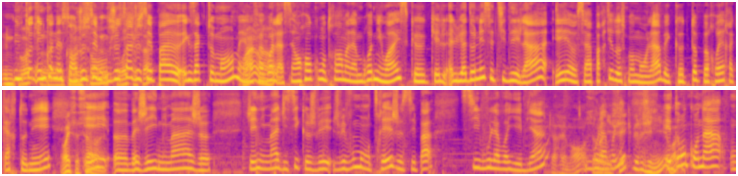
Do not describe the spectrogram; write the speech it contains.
une, pote, con- une euh, connaissance, je sais, je, ouais, ça, je sais pas euh, exactement, mais Ouais, enfin voilà, c'est en rencontrant Madame Brownie-Wise que- qu'elle elle lui a donné cette idée-là, et euh, c'est à partir de ce moment-là ben, que Tupperware a cartonné. Oui, c'est ça. Et euh, ben, j'ai une image, j'ai une image ici que je vais, je vais vous montrer. Je ne sais pas si vous la voyez bien. Carrément, c'est vous la magnifique, Virginie. Et donc on a, on,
